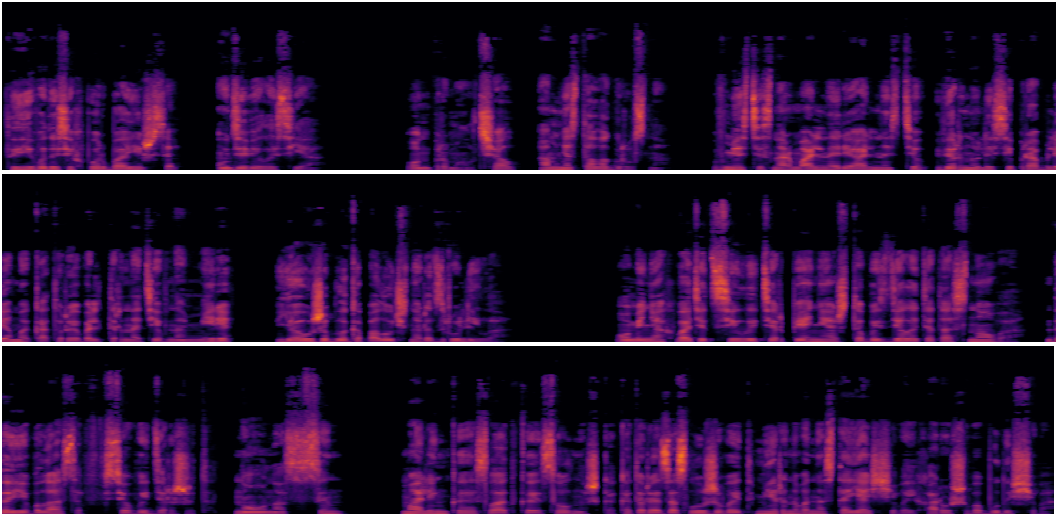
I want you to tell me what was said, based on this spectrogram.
«Ты его до сих пор боишься?» — удивилась я. Он промолчал, а мне стало грустно. Вместе с нормальной реальностью вернулись и проблемы, которые в альтернативном мире я уже благополучно разрулила. У меня хватит силы и терпения, чтобы сделать это снова, да и Власов все выдержит, но у нас сын Маленькое сладкое солнышко, которое заслуживает мирного настоящего и хорошего будущего.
